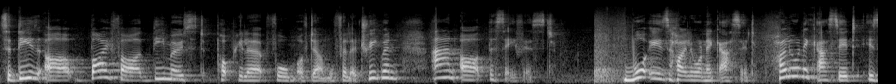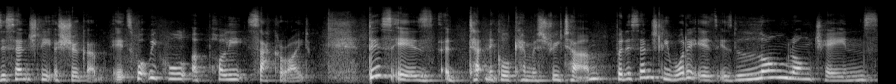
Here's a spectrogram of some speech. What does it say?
So these are by far the most popular form of dermal filler treatment and are the safest. What is hyaluronic acid? Hyaluronic acid is essentially a sugar. It's what we call a polysaccharide. This is a technical chemistry term, but essentially what it is is long, long chains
